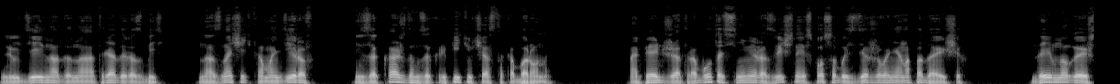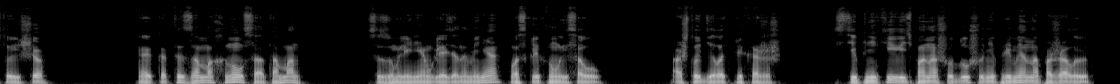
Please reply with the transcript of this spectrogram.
Людей надо на отряды разбить, назначить командиров и за каждым закрепить участок обороны. Опять же, отработать с ними различные способы сдерживания нападающих. Да и многое что еще. «Эка ты замахнулся, атаман!» С изумлением глядя на меня, воскликнул Исаул. «А что делать прикажешь? Степники ведь по нашу душу непременно пожалуют,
